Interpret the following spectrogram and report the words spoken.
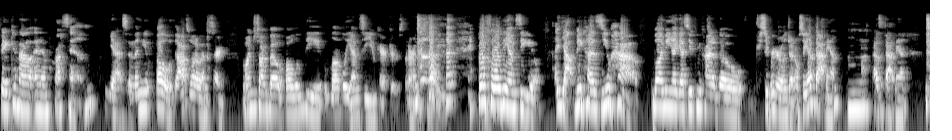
fake him out and impress him. Yes, and then you. Oh, that's what I, I'm sorry. I wanted to talk about all of the lovely MCU characters that are in this movie before the MCU yeah, because you have. Well, I mean, I guess you can kind of go superhero in general. So you have Batman as a fat man.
